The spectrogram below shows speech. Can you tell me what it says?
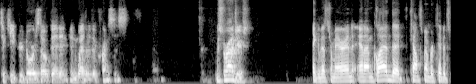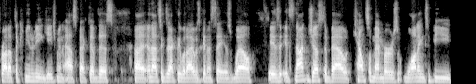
to keep your doors open and, and weather the crisis. Mr. Rogers. Thank you, Mr. Mayor. And, and I'm glad that Councilmember Tibbetts brought up the community engagement aspect of this. Uh, and that's exactly what I was going to say as well is it's not just about council members wanting to be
